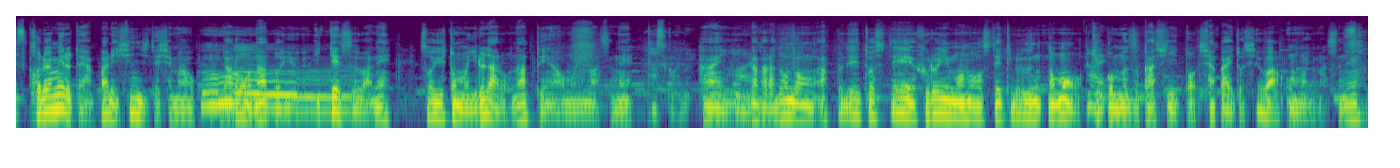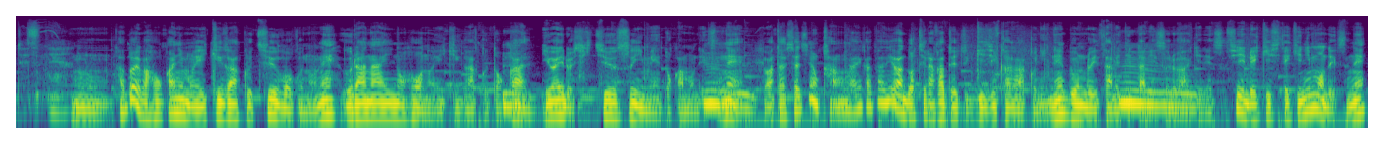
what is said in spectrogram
それを見るとやっぱり信じてしまうだろうなという一定数はねそういう人もいるだろうなっていうのは思いますね。確かに、はい、はい、だからどんどんアップデートして古いものを捨てるのも結構難しいと、社会としては思いますね。そうですね、うん、例えば他にも疫学中国のね占いの方の疫学とか、うん、いわゆる市中水明とかもですね、うん、私たちの考え方ではどちらかというと疑似科学にね分類されてたりするわけですし、歴史的にもですね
